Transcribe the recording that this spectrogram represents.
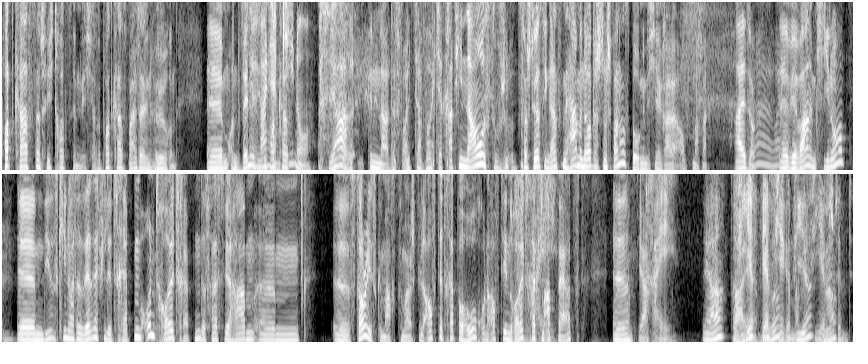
Podcast natürlich trotzdem nicht. Also Podcast weiterhin hören. Ähm, und wenn wir ihr diesen waren ja im Podcast. Kino. Ja, genau, das wollte, da wollte ich ja gerade hinaus. Du zerstörst den ganzen hermeneutischen Spannungsbogen, den ich hier gerade aufmache. Also, äh, wir waren im Kino. Ähm, dieses Kino hatte sehr, sehr viele Treppen und Rolltreppen. Das heißt, wir haben ähm, äh, Stories gemacht, zum Beispiel auf der Treppe hoch und auf den Rolltreppen Zwei. abwärts. Äh, ja, Drei. ja, drei. Vier. Wir haben also, vier gemacht. Vier, Vier, genau. stimmt.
